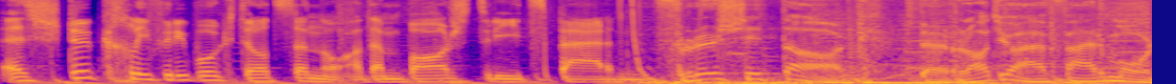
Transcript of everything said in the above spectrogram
ein Stückchen Freiburg trotzdem noch an dem Bar Street Bern. Frische Tag, der Radio FR Morgen.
